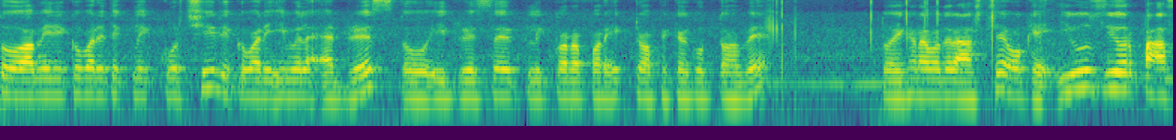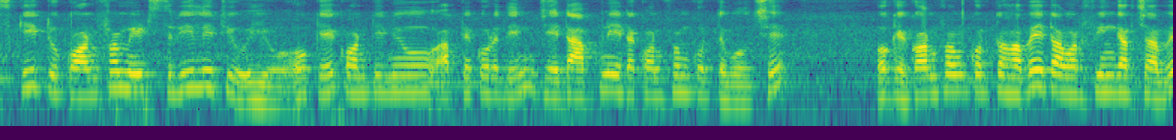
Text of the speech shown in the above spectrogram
তো আমি রিকভারিতে ক্লিক করছি রিকভারি ইমেল অ্যাড্রেস তো এই ড্রেসে ক্লিক করার পর একটু অপেক্ষা করতে হবে। তো এখানে আমাদের আসছে okay use your passkey to confirm it's really to you okay continue আপনি করে দিন, যে এটা আপনি এটা কনফার্ম করতে বলছে। ওকে কনফার্ম করতে হবে, এটা আমার ফিঙ্গার চাবে।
